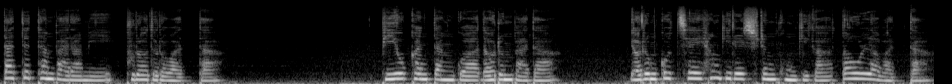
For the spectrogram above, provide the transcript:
따뜻한 바람이 불어 들어왔다. 비옥한 땅과 너른 바다, 여름 꽃의 향기를 실은 공기가 떠올라 왔다.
